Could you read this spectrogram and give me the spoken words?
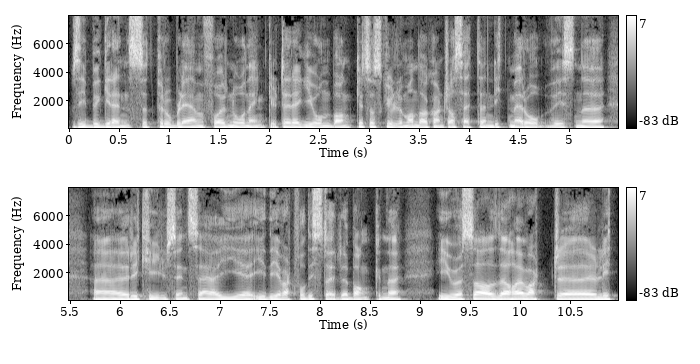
si, begrenset problem for noen enkelte regionbanker, så skulle man da kanskje ha sett en litt mer overbevisende eh, rekyl, syns jeg, i, i, de, i hvert fall de større bankene i USA. Det har jo vært eh, litt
